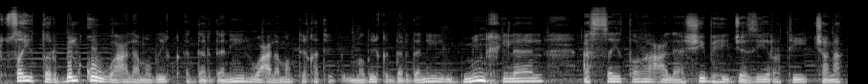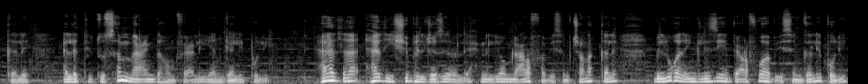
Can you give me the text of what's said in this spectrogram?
لتسيطر بالقوة على مضيق الدردنيل وعلى منطقة مضيق الدردنيل من خلال السيطرة على شبه جزيرة تشانكلي التي تسمى عندهم فعليا غاليبولي هذا هذه شبه الجزيرة اللي إحنا اليوم نعرفها باسم تشانكلي. باللغة الإنجليزية بيعرفوها باسم غاليبولي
